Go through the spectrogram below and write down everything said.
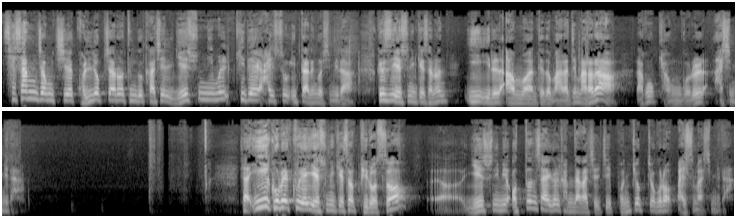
세상 정치의 권력자로 등극하실 예수님을 기대할 수 있다는 것입니다. 그래서 예수님께서는 이 일을 아무한테도 말하지 말아라 라고 경고를 하십니다. 자, 이 고백 후에 예수님께서 비로소 어, 예수님이 어떤 사역을 감당하실지 본격적으로 말씀하십니다.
